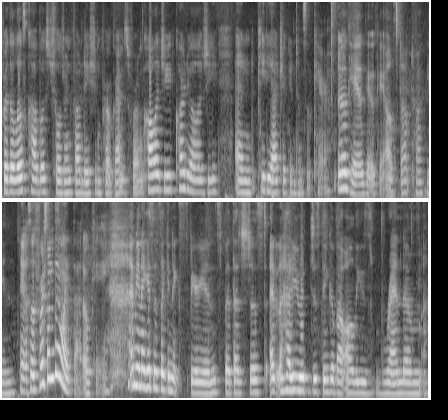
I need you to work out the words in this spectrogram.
for the Los Cabos Children Foundation programs for oncology, cardiology, and pediatric intensive care. Okay, okay, okay. I'll stop talking. Yeah, so for something like that, okay. I mean, I guess it's like an experience, but that's just. I, don't know, how do you just think about all these random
